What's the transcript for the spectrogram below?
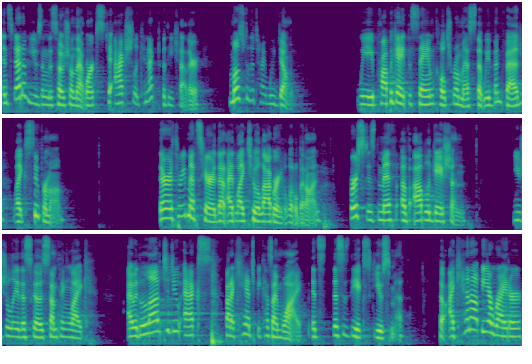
instead of using the social networks to actually connect with each other, most of the time we don't. We propagate the same cultural myths that we've been fed, like supermom. There are three myths here that I'd like to elaborate a little bit on. First is the myth of obligation. Usually this goes something like, I would love to do X, but I can't because I'm Y. It's, this is the excuse myth. So I cannot be a writer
